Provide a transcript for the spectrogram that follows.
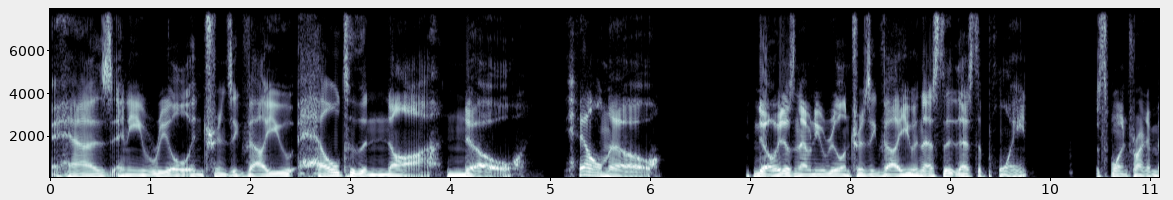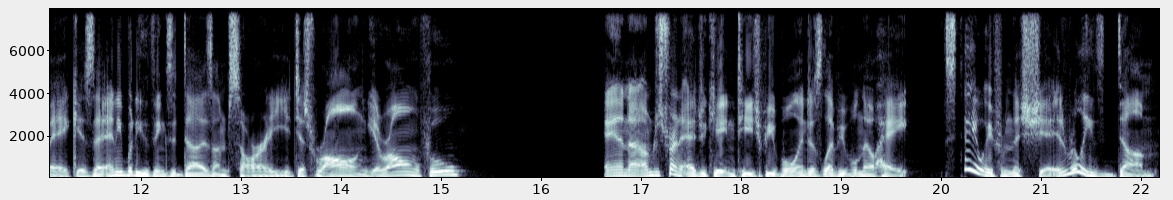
has any real intrinsic value? Hell to the nah. No. Hell no. No, it doesn't have any real intrinsic value, and that's the that's the point. That's the point I'm trying to make is that anybody who thinks it does, I'm sorry, you're just wrong. You're wrong, fool. And uh, I'm just trying to educate and teach people and just let people know, hey, stay away from this shit. It really is dumb.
